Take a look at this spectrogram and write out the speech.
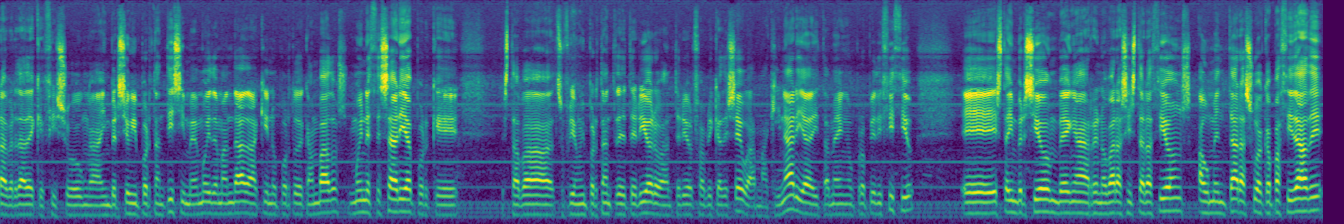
A verdade é que fixo unha inversión importantísima e moi demandada aquí no Porto de Cambados, moi necesaria porque estaba sufría un importante deterioro a anterior fábrica de seu, a maquinaria e tamén o propio edificio, Eh, esta inversión ven a renovar as instalacións, aumentar a súa capacidade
